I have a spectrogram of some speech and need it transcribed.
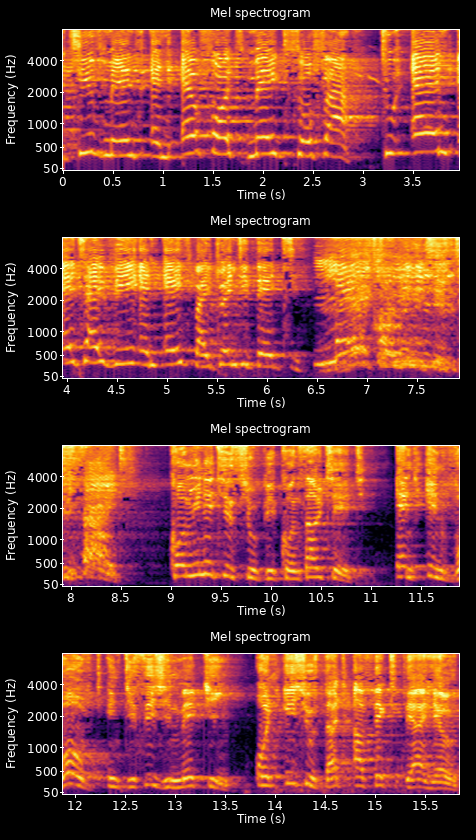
achievements and efforts made so far to end HIV and AIDS by 2030. Let communities decide. Communities should be consulted and involved in decision making on issues that affect their health.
